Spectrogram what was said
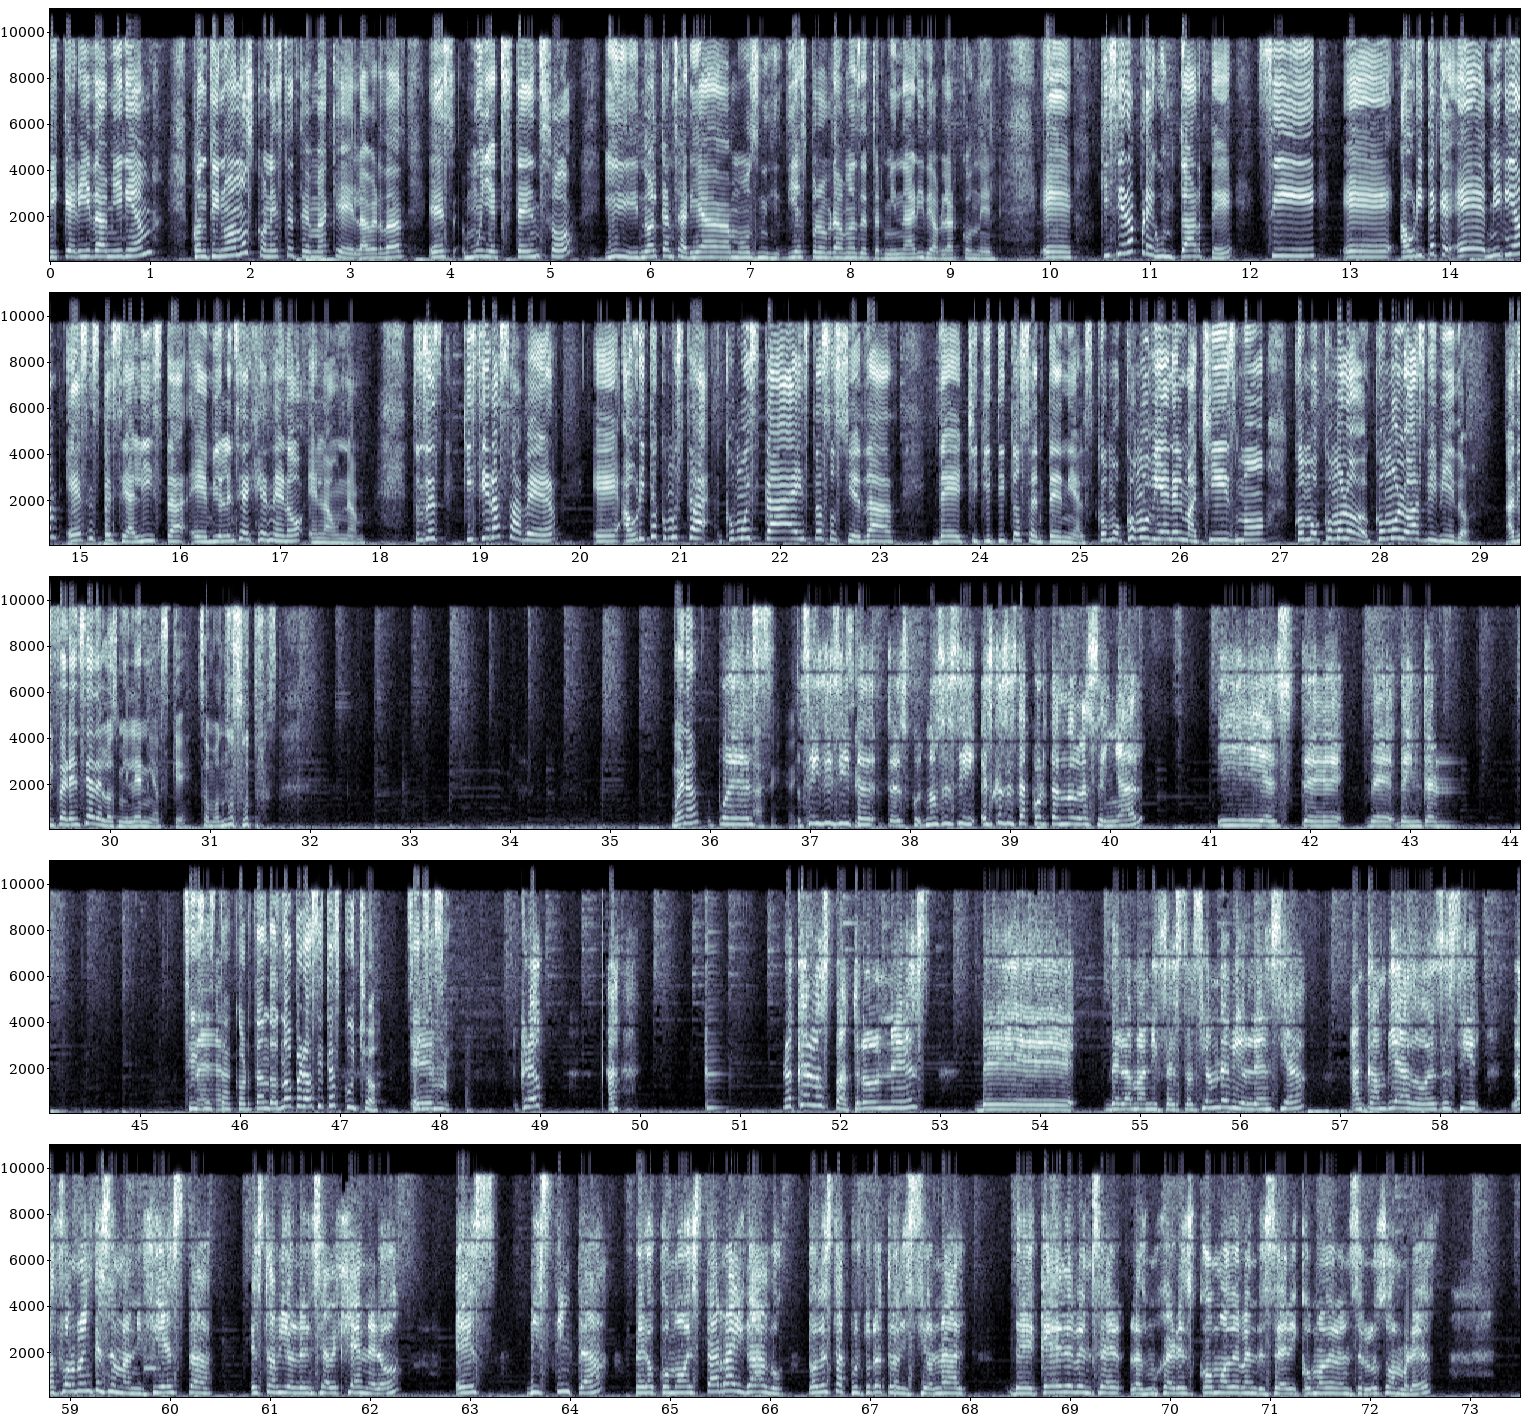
Mi querida Miriam. Continuamos con este tema que la verdad es muy extenso y no alcanzaríamos ni 10 programas de terminar y de hablar con él. Eh, quisiera preguntarte si eh, ahorita que eh, Miriam es especialista en violencia de género en la UNAM. Entonces, quisiera saber ahorita cómo está, cómo está esta sociedad de chiquititos centennials. ¿Cómo, cómo viene el machismo? ¿Cómo, cómo, lo, ¿Cómo lo has vivido? A diferencia de los millennials, que somos nosotros. Bueno. Pues ah, sí, sí, sí, no sé si es que se está cortando la señal y este de, de internet. Sí, se está cortando. No, pero sí te escucho. Em, creo, ah, creo que los patrones de, de la manifestación de violencia han cambiado. Es decir, la forma en que se manifiesta esta violencia de género es distinta, pero como está arraigado toda esta cultura tradicional de qué deben ser las mujeres, cómo deben de ser y cómo deben ser los hombres,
